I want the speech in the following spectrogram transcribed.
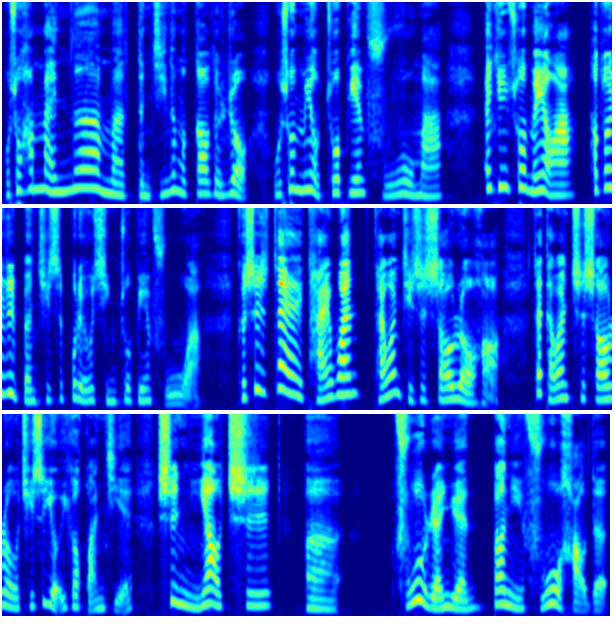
我说他卖那么等级那么高的肉，我说没有桌边服务吗？A 君说没有啊，他说日本其实不流行桌边服务啊。可是，在台湾，台湾其实烧肉哈，在台湾吃烧肉其实有一个环节是你要吃呃服务人员帮你服务好的。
